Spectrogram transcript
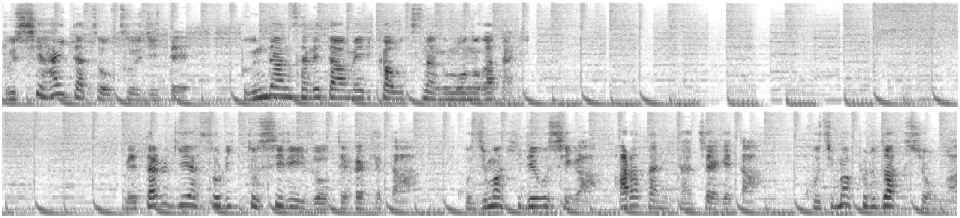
物資配達を通じて分断されたアメリカをつなぐ物語。メタルギアソリッドシリーズを手掛けた小島秀夫氏が新たに立ち上げた小島プロダクションが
